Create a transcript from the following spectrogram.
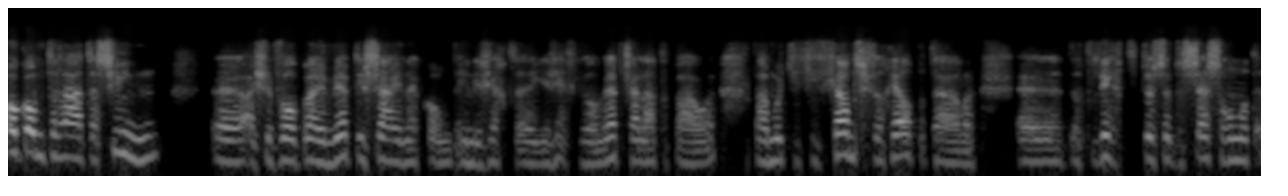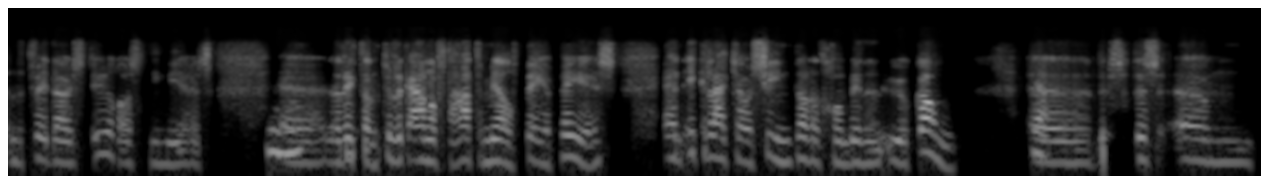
ook om te laten zien uh, als je bijvoorbeeld bij een webdesigner komt en die zegt, uh, je zegt ik wil een website laten bouwen, dan moet je gigantisch veel geld betalen. Uh, dat ligt tussen de 600 en de 2000 euro als het niet meer is. -hmm. dat ligt dan natuurlijk aan of het HTML of PHP is. En ik laat jou zien dat het gewoon binnen een uur kan. Ja. dus dus um,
